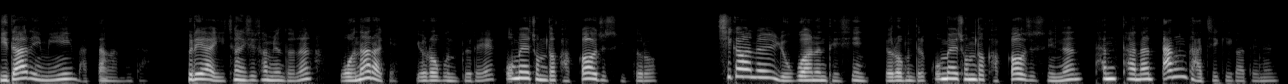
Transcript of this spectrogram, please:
기다림이 마땅합니다. 그래야 2023년도는 원활하게 여러분들의 꿈에 좀 더 가까워질 수 있도록 시간을 요구하는 대신 여러분들 꿈에 좀 더 가까워질 수 있는 탄탄한 땅 다지기가 되는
